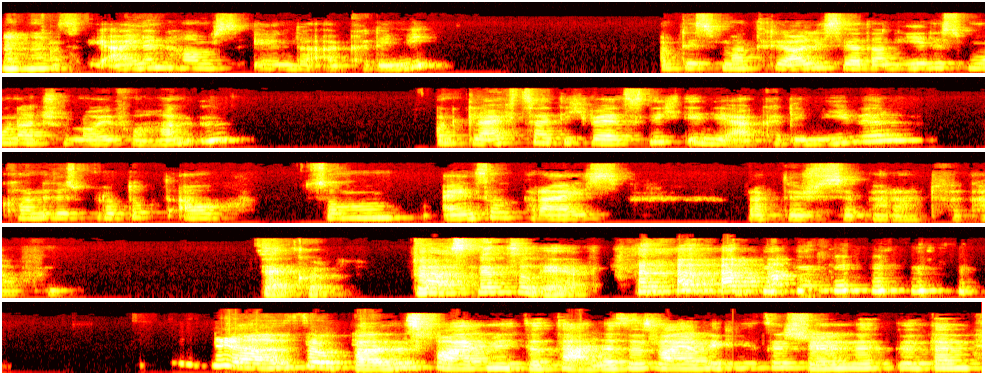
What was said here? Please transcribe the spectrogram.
Mhm. Also die einen haben es in der Akademie und das Material ist ja dann jedes Monat schon neu vorhanden. Und gleichzeitig, wer jetzt nicht in die Akademie will, kann das Produkt auch zum Einzelpreis praktisch separat verkaufen. Sehr cool. Du hast mir zugehört. ja, super. Das freut mich total. Also es war ja wirklich so schön, dann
